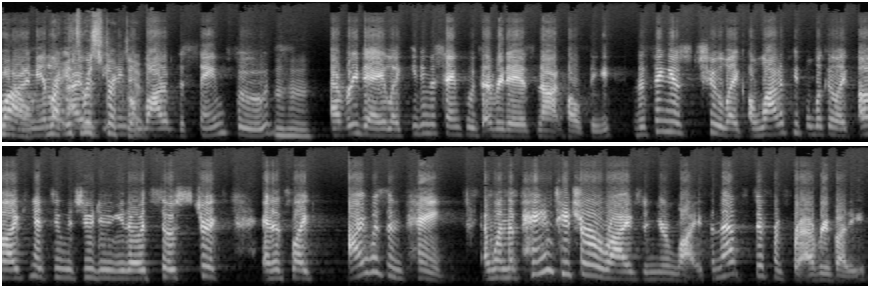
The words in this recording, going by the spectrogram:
Wow. You know what I mean? Like right. It's I restrictive. a lot of the same foods mm-hmm. every day. Like eating the same foods every day is not healthy. The thing is too, like a lot of people look at like, oh, I can't do what you do. You know, it's so strict. And it's like, I was in pain. And when the pain teacher arrives in your life, and that's different for everybody,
